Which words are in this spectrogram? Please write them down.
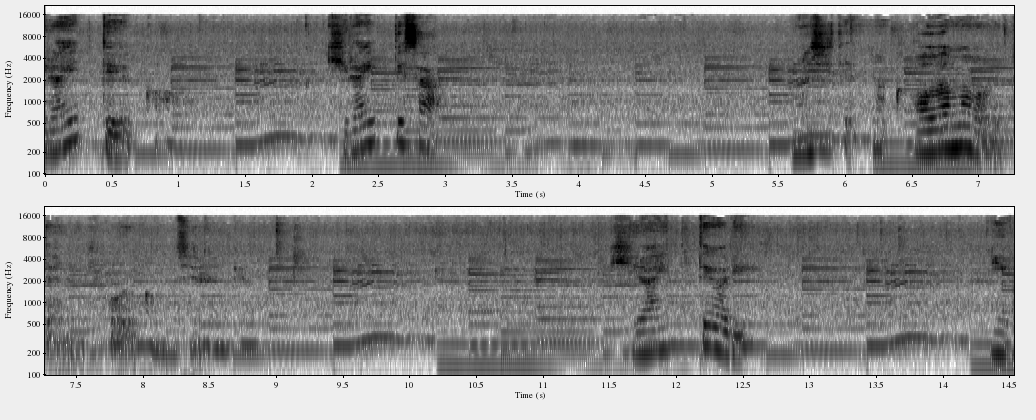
ん、嫌いっていうか嫌いってさマジでなんかわがままみたいに聞こえるかもしれんけど。嫌いってより苦手。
